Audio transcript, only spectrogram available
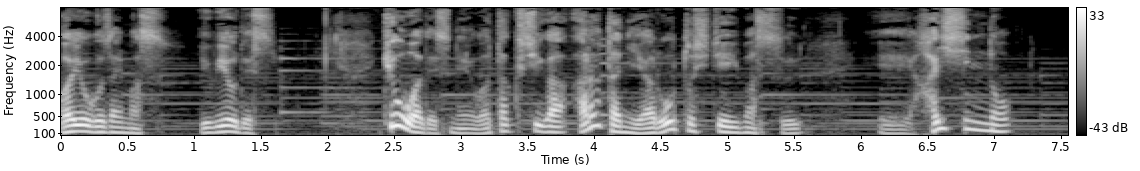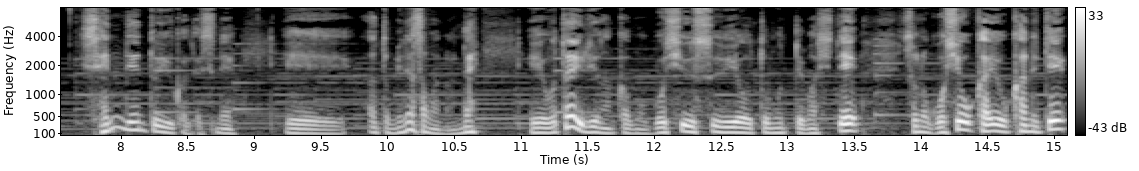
おはようございます。指輪です。今日はですね、私が新たにやろうとしています、えー配信の宣伝というかですね、えーあと皆様のね、えーお便りなんかも募集するようと思ってまして、そのご紹介を兼ねて、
